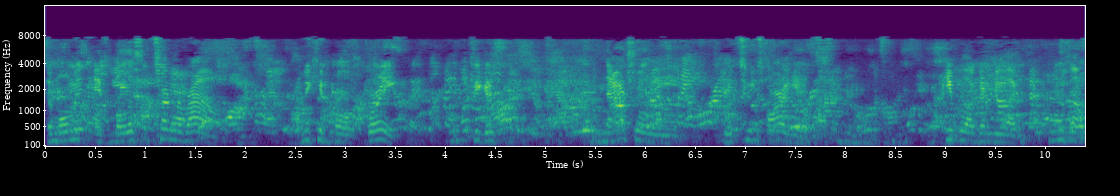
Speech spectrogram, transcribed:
The moment if Melissa turned around, we can both break. Because naturally, with two targets, people are gonna be like, Who's on,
